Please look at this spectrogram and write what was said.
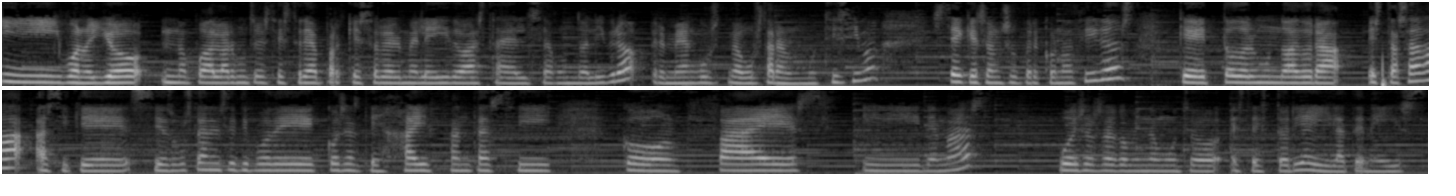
Y bueno, yo no puedo hablar mucho de esta historia porque solo me he leído hasta el segundo libro, pero me, me gustaron muchísimo. Sé que son súper conocidos, que todo el mundo adora esta saga, así que si os gustan este tipo de cosas de high fantasy con faes y demás, pues os recomiendo mucho esta historia y la tenéis,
